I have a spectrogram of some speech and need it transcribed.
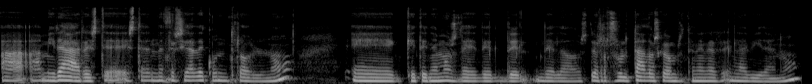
a, mirar este, esta necesidad de control ¿no? Eh, que tenemos de, los resultados que vamos a tener en la vida. ¿no?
